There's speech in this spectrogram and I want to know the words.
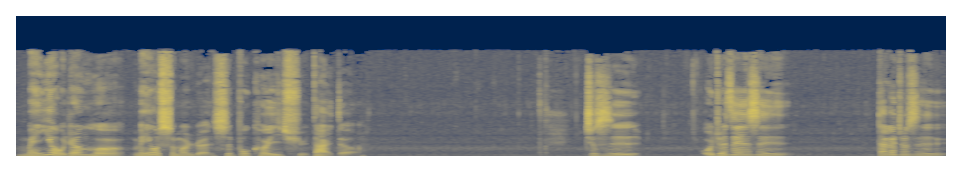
没有任何没有什么人是不可以取代的，就是我觉得这件事大概就是，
